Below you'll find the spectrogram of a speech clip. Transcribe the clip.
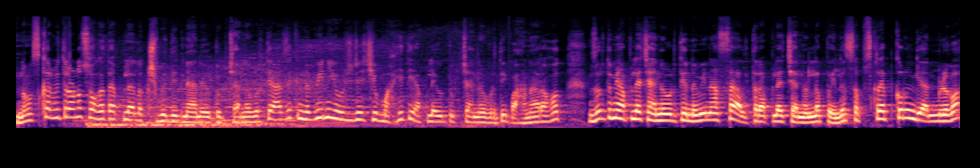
नमस्कार मित्रांनो स्वागत आहे आपल्या लक्ष्मीदी ज्ञान यूट्यूब चॅनलवरती आज एक नवीन योजनेची माहिती आपल्या यूट्यूब चॅनलवरती पाहणार आहोत. जर तुम्ही आपल्या चॅनलवरती नवीन असाल तर आपल्या चॅनलला पहिलं सबस्क्राईब करून घ्या मिळवा.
